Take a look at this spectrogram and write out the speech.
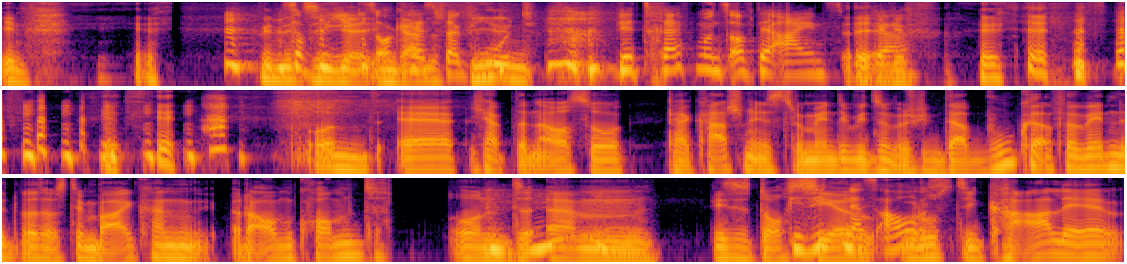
In, findet Ist doch für jedes Orchester vielen- gut. Wir treffen uns auf der Eins wieder. Ja, und äh, ich habe dann auch so Percussion-Instrumente wie zum Beispiel Dabuka verwendet, was aus dem Balkanraum kommt. Und ähm, dieses doch Mhm. Wie sieht sehr das rustikale,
